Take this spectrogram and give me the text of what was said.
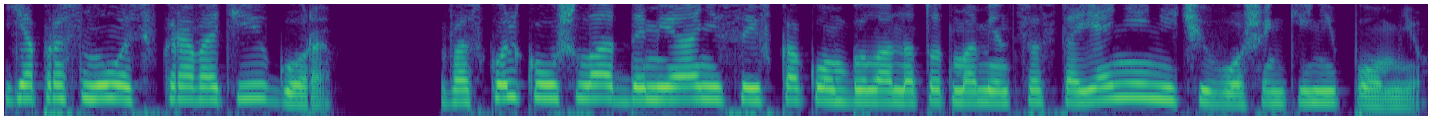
Я проснулась в кровати Егора. Во сколько ушла от Дамианиса и в каком была на тот момент состоянии, ничегошеньки не помню.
